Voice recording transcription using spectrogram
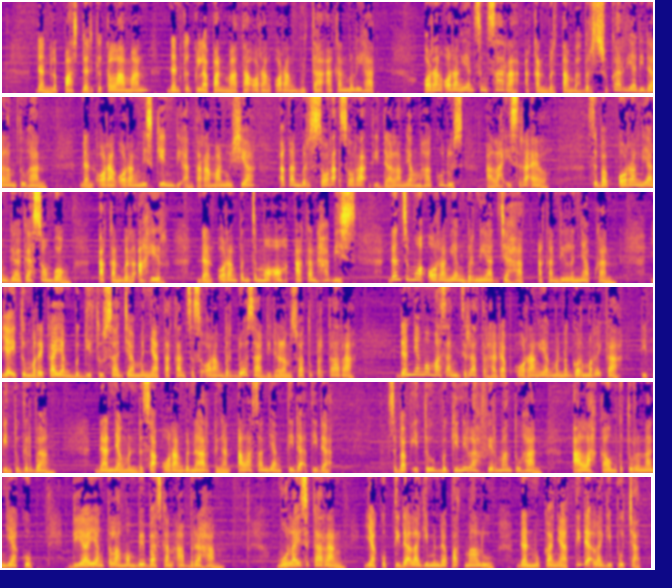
dan lepas dari kekelaman dan kegelapan mata orang-orang buta akan melihat. Orang-orang yang sengsara akan bertambah bersukaria di dalam Tuhan, dan orang-orang miskin di antara manusia akan bersorak-sorak di dalam Yang Maha Kudus, Allah Israel. Sebab orang yang gagah sombong akan berakhir, dan orang pencemooh akan habis, dan semua orang yang berniat jahat akan dilenyapkan, yaitu mereka yang begitu saja menyatakan seseorang berdosa di dalam suatu perkara, dan yang memasang jerat terhadap orang yang menegur mereka di pintu gerbang dan yang mendesak orang benar dengan alasan yang tidak-tidak. Sebab itu, beginilah firman Tuhan, Allah kaum keturunan Yakub, Dia yang telah membebaskan Abraham. Mulai sekarang, Yakub tidak lagi mendapat malu, dan mukanya tidak lagi pucat.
